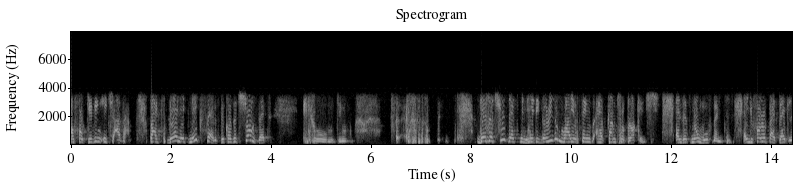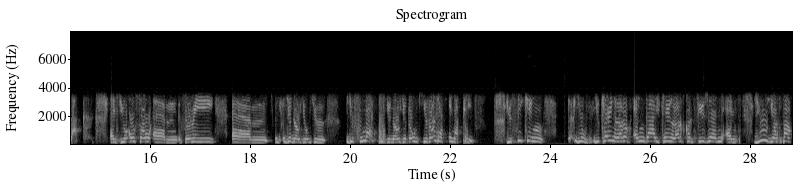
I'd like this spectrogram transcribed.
of forgiving each other. But then it makes sense because it shows that. There's a truth that's been hidden. The reason why your things have come to a blockage and there's no movement and you're followed by bad luck and you also um, very, um, you know, you, you, you snap, you know, you don't, you don't have inner peace. You're seeking you you're carrying a lot of anger, you're carrying a lot of confusion, and you yourself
